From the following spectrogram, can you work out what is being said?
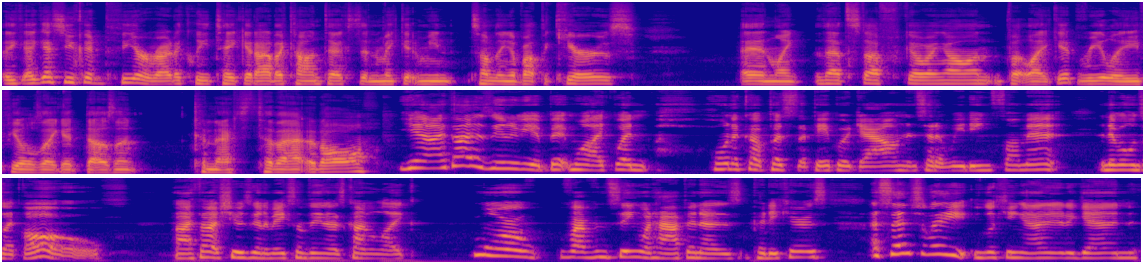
like, I guess you could theoretically take it out of context and make it mean something about the Cures and like that stuff going on, but like it really feels like it doesn't connect to that at all. Yeah, I thought it was going to be a bit more like when Honoka puts the paper down instead of reading from it, and everyone's like, oh. I thought she was going to make something that's kind of like more referencing what happened as Pretty Cures. Essentially, looking at it again,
